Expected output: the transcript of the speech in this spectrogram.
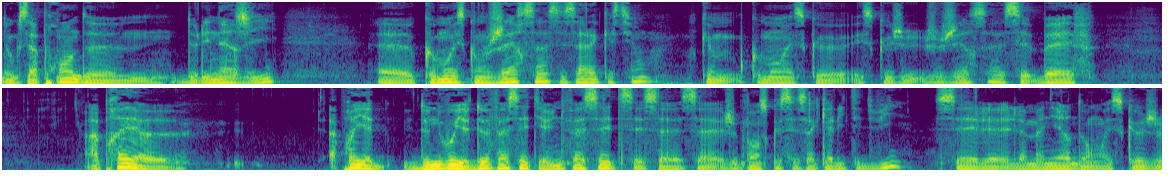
donc ça prend de, de l'énergie. Euh, comment est-ce qu'on gère ça? C'est ça la question? Comme, Comment est-ce que, est que je, gère ça? C'est. Après, euh, après, il y a, de nouveau, il y a deux facettes. Il y a une facette, c'est ça, je pense que c'est sa qualité de vie. C'est la, manière dont est-ce que je,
